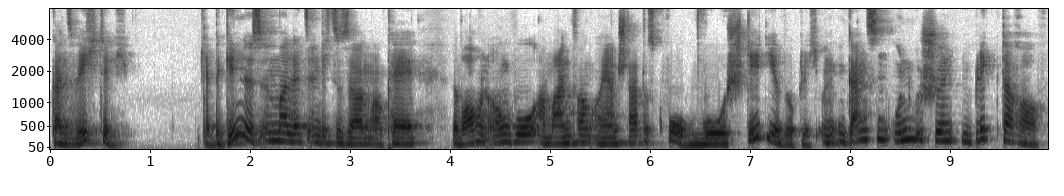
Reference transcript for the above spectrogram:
Ganz wichtig. Der Beginn ist immer letztendlich zu sagen, okay, wir brauchen irgendwo am Anfang euren Status quo. Wo steht ihr wirklich? Und einen ganzen ungeschönten Blick darauf.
